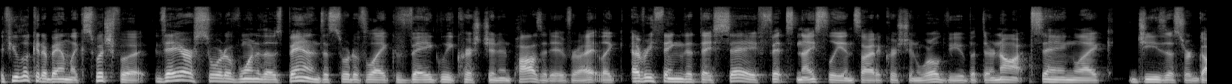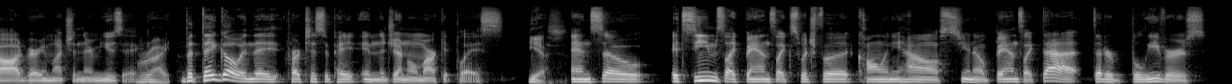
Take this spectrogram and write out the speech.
If you look at a band like Switchfoot, they are sort of one of those bands that's sort of like vaguely Christian and positive, right? Like everything that they say fits nicely inside a Christian worldview, but they're not saying like Jesus or God very much in their music. Right. But they go and they participate in the general marketplace. Yes. And so it seems like bands like Switchfoot, Colony House, you know, bands like that that are believers,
